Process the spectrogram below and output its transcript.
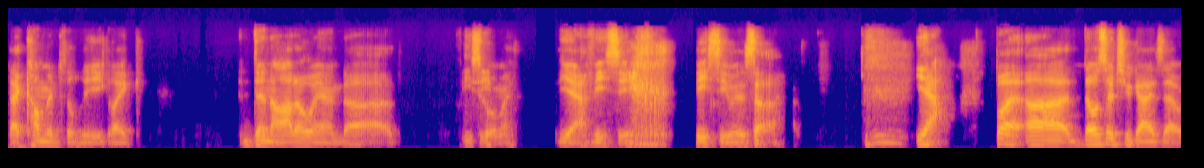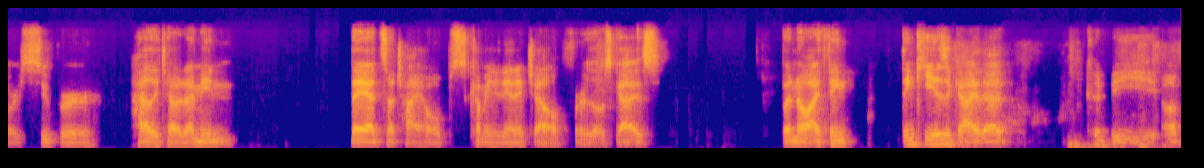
that come into the league, like Donato and uh, Vesey. who am I? Yeah, Vesey. Vesey was uh yeah. But uh those are two guys that were super highly touted. I mean, they had such high hopes coming to the NHL for those guys. But no, I think think he is a guy that could be of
